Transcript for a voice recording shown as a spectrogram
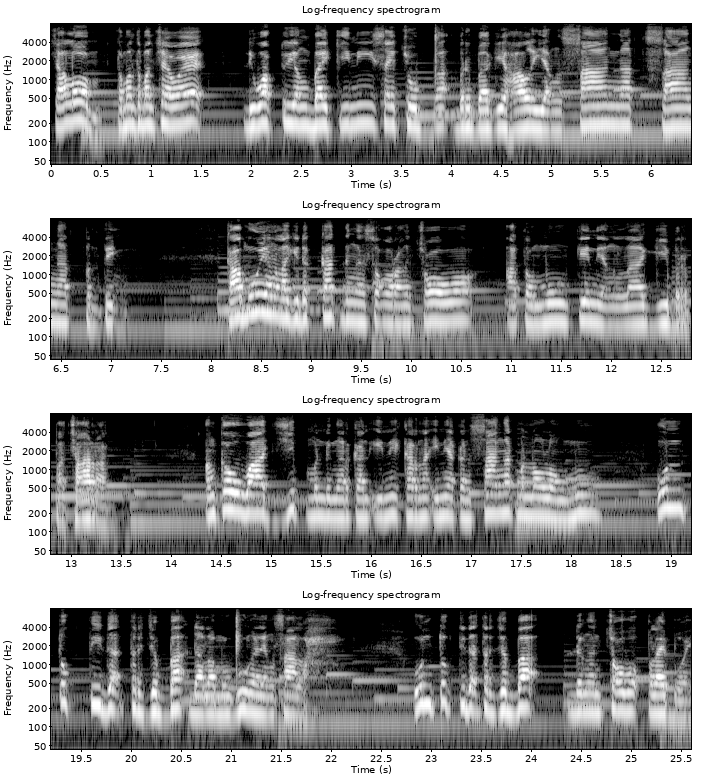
Shalom, teman-teman cewek. Di waktu yang baik ini saya coba berbagi hal yang sangat-sangat penting. Kamu yang lagi dekat dengan seorang cowok atau mungkin yang lagi berpacaran. Engkau wajib mendengarkan ini karena ini akan sangat menolongmu untuk tidak terjebak dalam hubungan yang salah. Untuk tidak terjebak dengan cowok playboy.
